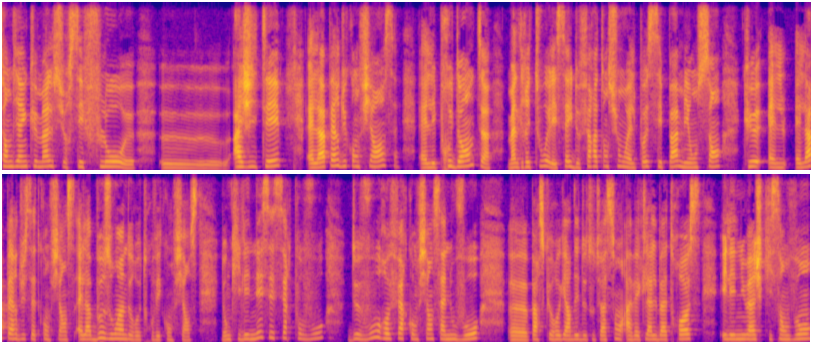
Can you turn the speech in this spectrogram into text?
tant bien que mal sur ses flots euh, euh, agités. Elle a perdu confiance, elle est prudente. Malgré tout, elle essaye de faire attention où elle pose ses pas, mais on sent qu'elle elle a perdu cette confiance. Elle a besoin de retrouver confiance. Donc, il est nécessaire pour vous de vous refaire confiance à nouveau, euh, parce que regardez, de toute façon, avec l'albatros et les nuages qui s'en vont,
